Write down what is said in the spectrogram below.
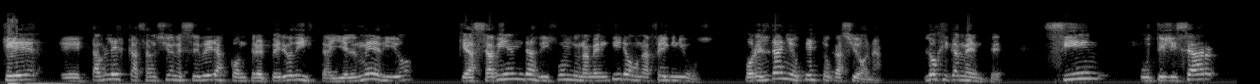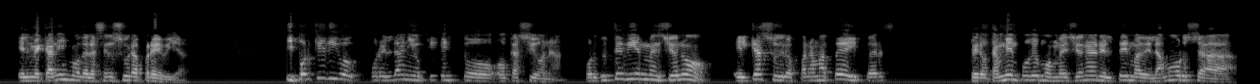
que eh, establezca sanciones severas contra el periodista y el medio que a sabiendas difunde una mentira o una fake news, por el daño que esto ocasiona. Lógicamente, sin utilizar el mecanismo de la censura previa. ¿Y por qué digo por el daño que esto ocasiona? Porque usted bien mencionó el caso de los Panama Papers, pero también podemos mencionar el tema de la morsa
